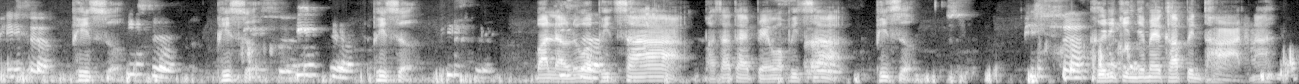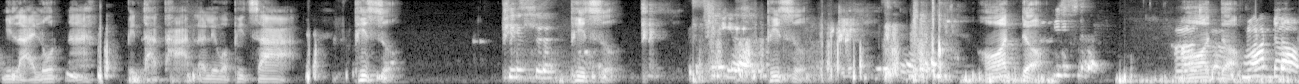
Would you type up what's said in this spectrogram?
Pizza พิซซ่า Pizza พิซซ่า Pizza พิซซ่า Pizza บ้านเราเรียกว่าพิซซ่า ภาษาไทยแปลว่าพิซซ่า พิซซ่า Pizza เคยได้กินใช่ไหมครับ เป็นถาดนะ มีหลายรสนะ เป็นถาดถาดๆแล้วเรียกว่าพิซซ่า พิซซ่า Pizza พิซซ่า พิซซ่า ฮอทดอก Pizza Hot dog Hot dog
